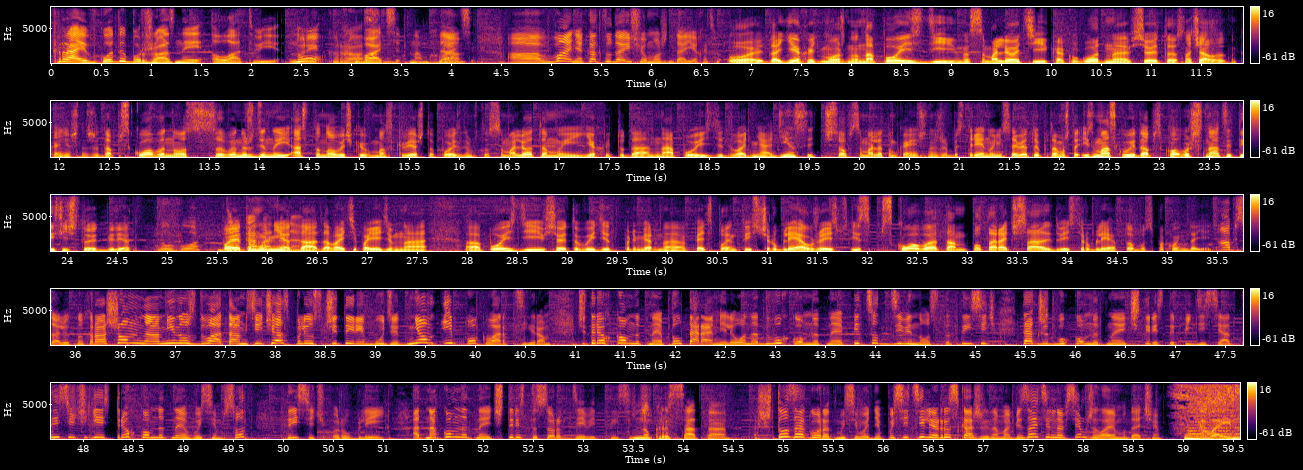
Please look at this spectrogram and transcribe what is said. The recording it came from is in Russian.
край в годы буржуазной Латвии. Ну, Прекрасно. хватит нам, Да. хватит. А, Ваня, как туда еще можно доехать? Ой, доехать можно на поезде и на самолете, и как угодно. Все это сначала, конечно же, до Пскова, но с вынужденной остановочкой в Москве, что поездом, что самолетом. И ехать туда на поезде 2 дня 11 часов, самолетом, конечно же, быстрее, но не советую, потому что из Москвы до Пскова 16 тысяч стоит билет. Ого. Поэтому нет, да. да. давайте поедем на а, поезде, и все это выйдет примерно 5,5 тысяч рублей, а уже из, из Пскова там полтора часа и 200 рублей автобус спокойно доедет. Абсолютно хорошо. А, Минус 2 там сейчас, плюс 4 будет днем и по квартирам. Четырехкомнатная полтора миллиона, двухкомнатная 590 тысяч, также двухкомнатная 450 тысяч есть, трехкомнатная 800 тысяч рублей, однокомнатная 449 тысяч. Ну, красота. Что за город мы сегодня посетили, расскажи нам обязательно. Всем желаем удачи.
